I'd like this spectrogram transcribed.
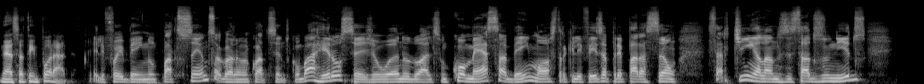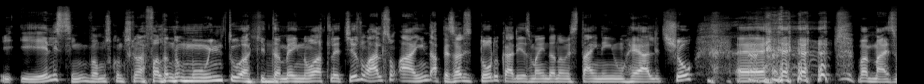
nessa temporada. Ele foi bem no 400, agora no 400 com barreira, ou seja, o ano do Alisson começa bem, mostra que ele fez a preparação certinha lá nos Estados Unidos, e, e ele sim, vamos continuar falando muito aqui uhum. também no atletismo. O Alisson ainda, apesar de todo o carisma, ainda não está em nenhum reality show, é... mas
